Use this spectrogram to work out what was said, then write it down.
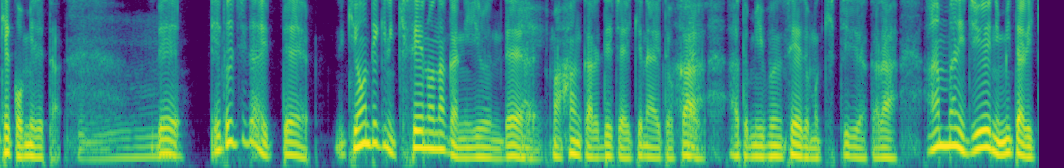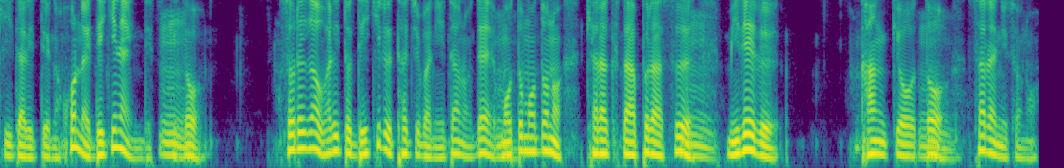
結構見れた。うん。で江戸時代って基本的に規制の中にいるんで、はい。まあ、藩から出ちゃいけないとか、はい。あと身分制度もきっちりだからあんまり自由に見たり聞いたりっていうのは本来できないんですけど、それが割とできる立場にいたのでうん。もともとのキャラクタープラス、うん。見れる環境と、うん。さらにその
